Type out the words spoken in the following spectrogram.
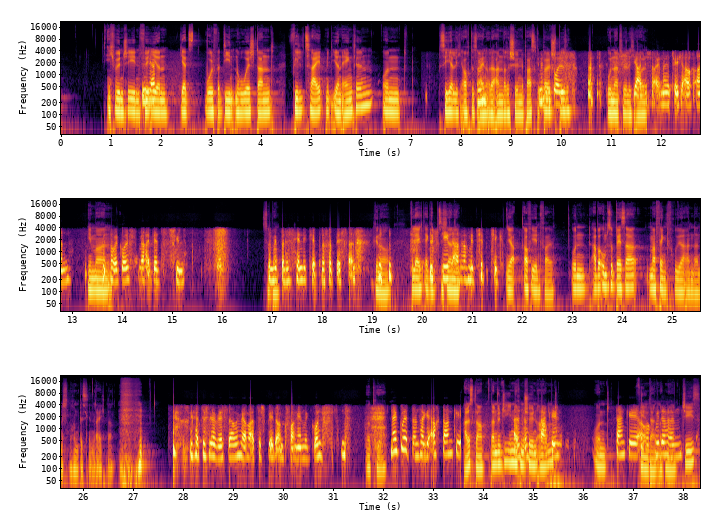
Ich wünsche Ihnen für Ja. Ihren jetzt wohlverdienten Ruhestand viel Zeit mit Ihren Enkeln und sicherlich auch das Mhm. ein oder andere schöne Basketballspiel. Golf. Und natürlich Ja, auch das schaue ich mir natürlich auch an. immer Aber Golf mir halt jetzt viel, super. damit wir das Handicap noch verbessern. Genau. Vielleicht ergibt Das sich geht ja auch noch mit 70. Ja, auf jeden Fall. Und aber umso besser, man fängt früher an, dann ist es noch ein bisschen leichter. Ja, das wäre besser, aber wir haben auch zu spät angefangen mit Golf. Okay. Na gut, dann sage ich auch danke. Alles klar. Dann wünsche ich Ihnen noch einen Also, schönen danke. Abend und Danke, vielen auf Dank. Wiederhören. Tschüss.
